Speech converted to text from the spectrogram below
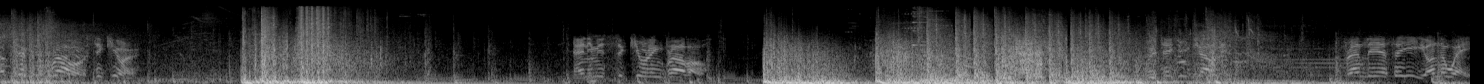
Objective Bravo secure. Securing Bravo. We're taking Charlie. Friendly SAE on the way.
